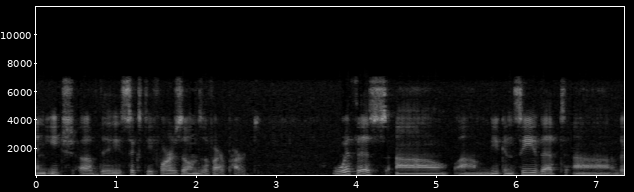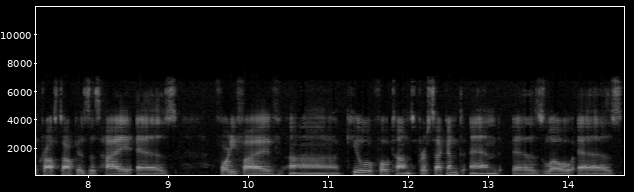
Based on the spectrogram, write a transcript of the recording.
in each of the 64 zones of our part. With this, uh, um, you can see that uh, the crosstalk is as high as 45 uh, kilophotons per second and as low as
